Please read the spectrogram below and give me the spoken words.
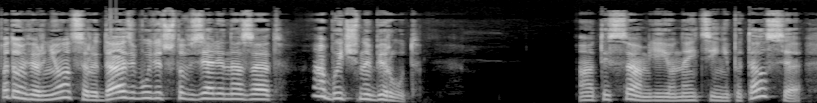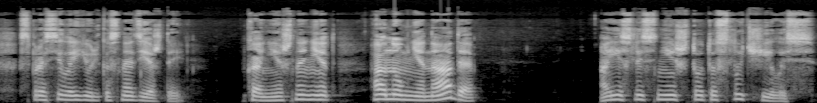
Потом вернется, рыдать будет, что взяли назад. Обычно берут». «А ты сам ее найти не пытался?» — спросила Юлька с надеждой. «Конечно нет. Оно мне надо». «А если с ней что-то случилось?»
